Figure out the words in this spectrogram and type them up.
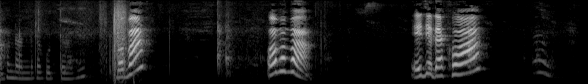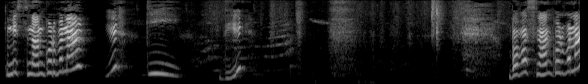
এখন রান্নাটা করতে হবে। বাবা! ও বাবা! এই যে দেখো। তুমি স্নান করবে না? দি। বাবা স্নান করবে না?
